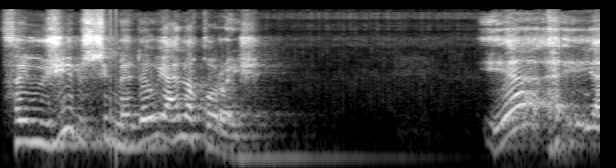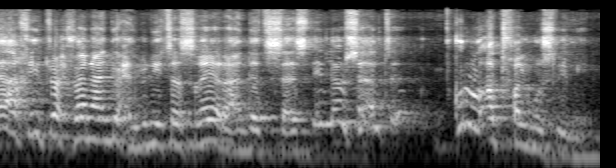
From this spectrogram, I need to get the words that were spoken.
فيجيب السي المهدوي على قريش. يا يا أخي تحفه أنا عندي واحد بنيته صغيرة عندها تسع سنين. لو سألت كل الأطفال المسلمين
